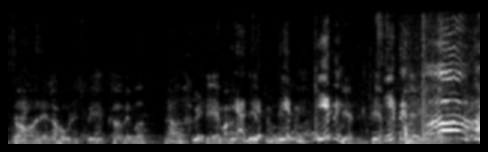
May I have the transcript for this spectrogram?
Son, and the Holy Spirit. Cover him up. Oh. Him up. Yeah, dip him, dip him, dip him, dip him. Oh!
